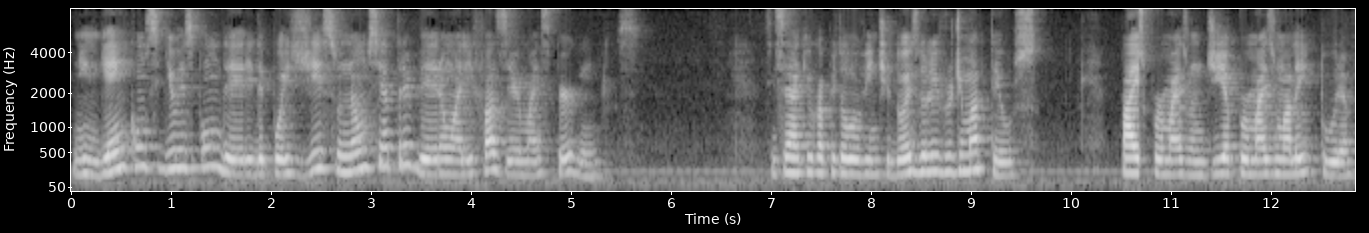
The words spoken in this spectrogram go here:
Ninguém conseguiu responder e depois disso não se atreveram a lhe fazer mais perguntas. Se encerra aqui o capítulo 22 do livro de Mateus. Pai, por mais um dia, por mais uma leitura.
